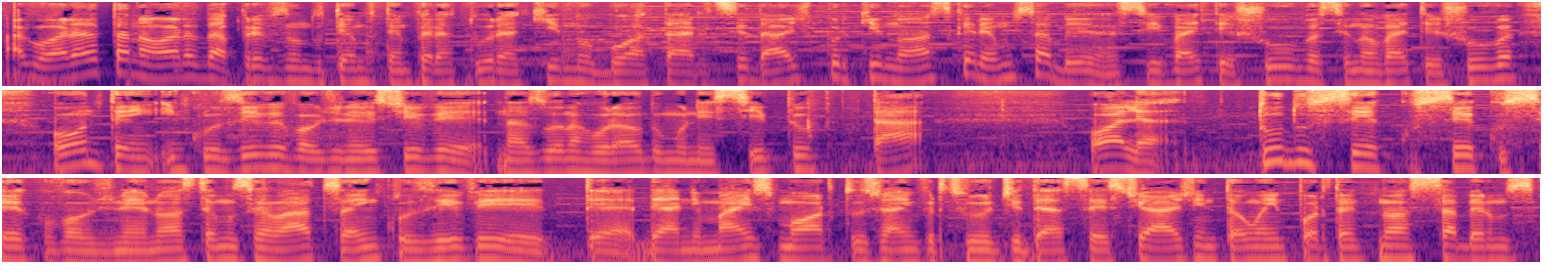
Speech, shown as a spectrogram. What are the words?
Agora está na hora da previsão do tempo e temperatura aqui no Boa Tarde Cidade, porque nós queremos saber né, se vai ter chuva, se não vai ter chuva. Ontem, inclusive, Valdinei, eu estive na zona rural do município, tá? Olha, tudo seco, seco, seco, Valdinei. Nós temos relatos aí, inclusive, de, de, animais mortos já em virtude dessa estiagem, então é importante nós sabermos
